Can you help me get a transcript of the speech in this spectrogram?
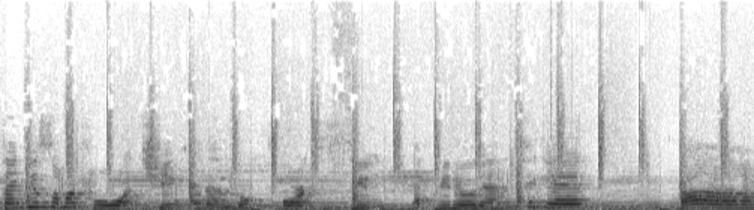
thank you so much for watching and I look forward to see you in the next video then. Take care. Bye.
